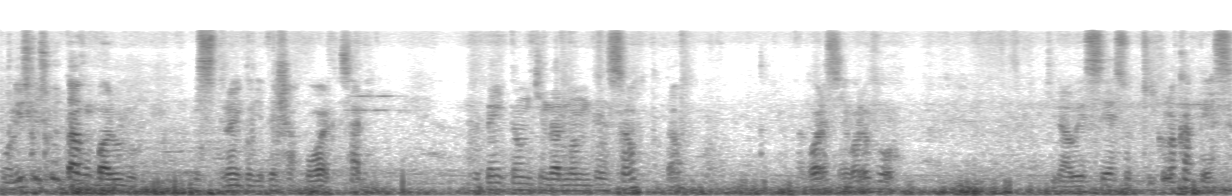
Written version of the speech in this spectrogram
Por isso que eu escutava um barulho estranho quando ia fechar a porta, sabe? Até então não tinha dado manutenção, então agora sim, agora eu vou tirar o excesso aqui e colocar a peça.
